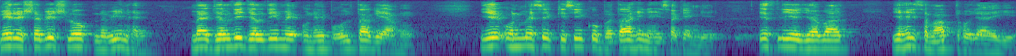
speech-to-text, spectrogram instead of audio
मेरे सभी श्लोक नवीन हैं, मैं जल्दी जल्दी में उन्हें बोलता गया हूँ। ये उनमें से किसी को बता ही नहीं सकेंगे। इसलिए यह बात यहीं समाप्त हो जाएगी।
